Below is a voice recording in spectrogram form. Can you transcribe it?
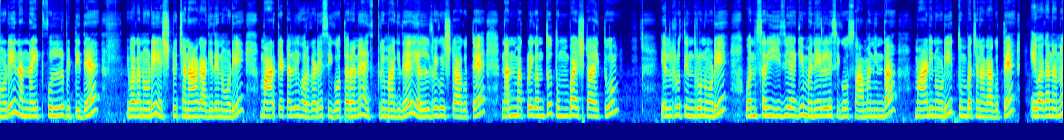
ನೋಡಿ, ನಾನು ನೈಟ್ ಫುಲ್ ಬಿಟ್ಟಿದ್ದೆ ಇವಾಗ ನೋಡಿ ಎಷ್ಟು ಚೆನ್ನಾಗಾಗಿದೆ ನೋಡಿ. ಮಾರ್ಕೆಟಲ್ಲಿ ಹೊರಗಡೆ ಸಿಗೋ ಥರನೇ ಐಸ್ ಕ್ರೀಮ್ ಆಗಿದೆ. ಎಲ್ರಿಗೂ ಇಷ್ಟ ಆಗುತ್ತೆ. ನನ್ನ ಮಕ್ಕಳಿಗಂತೂ ತುಂಬ ಇಷ್ಟ ಆಯಿತು. ಎಲ್ಲರೂ ತಿಂದರು ನೋಡಿ. ಒಂದು ಸರಿ ಈಸಿಯಾಗಿ ಮನೆಯಲ್ಲೇ ಸಿಗೋ ಸಾಮಾನಿಂದ ಮಾಡಿ ನೋಡಿ, ತುಂಬ ಚೆನ್ನಾಗಾಗುತ್ತೆ. ಇವಾಗ ನಾನು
